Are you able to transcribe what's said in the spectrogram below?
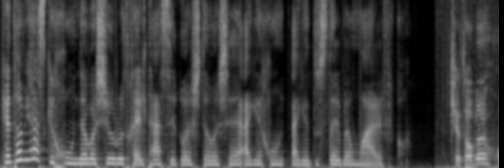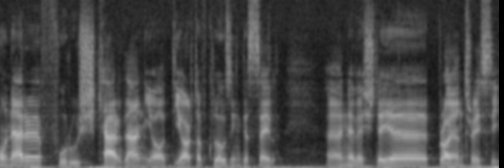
کتابی هست که خونده باشی و رود خیلی تاثیر گذاشته باشه. اگه, خون... اگه دوست داری به معرفی کن. کتاب هنر فروش کردن یا The Art of Closing the Sale نوشته برایان تریسی.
